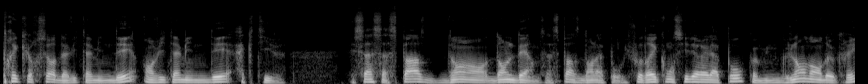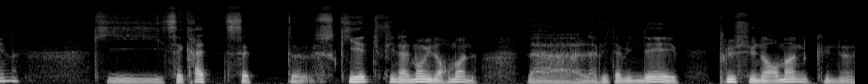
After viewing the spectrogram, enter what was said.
précurseur de la vitamine D en vitamine D active. Et ça, ça se passe dans, dans le derme, ça se passe dans la peau. Il faudrait considérer la peau comme une glande endocrine qui sécrète cette, ce qui est finalement une hormone. La, vitamine D est plus une hormone qu'une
